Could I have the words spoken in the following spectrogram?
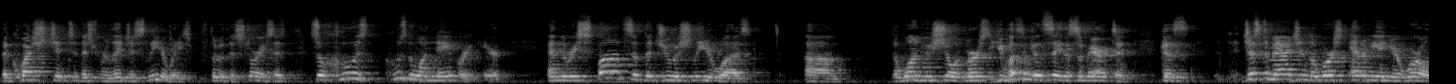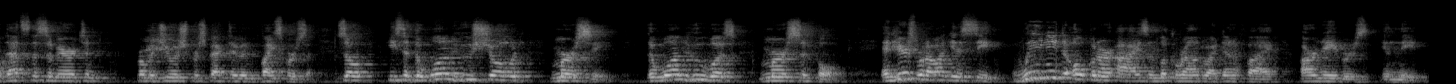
the question to this religious leader when he's through with the story. He says, "So who is who's the one neighboring here?" And the response of the Jewish leader was, um, "The one who showed mercy." He wasn't going to say the Samaritan because just imagine the worst enemy in your world. That's the Samaritan from a Jewish perspective and vice versa. So he said, the one who showed mercy, the one who was merciful. And here's what I want you to see. We need to open our eyes and look around to identify our neighbors in need.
